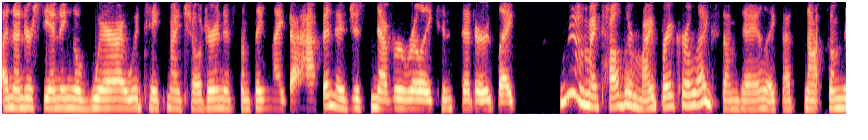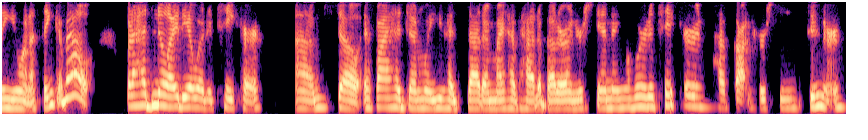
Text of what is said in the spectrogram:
an understanding of where I would take my children if something like that happened. I just never really considered like, you know, my toddler might break her leg someday. Like that's not something you want to think about. But I had no idea where to take her. Um, so if I had done what you had said, I might have had a better understanding of where to take her and have gotten her seen sooner.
